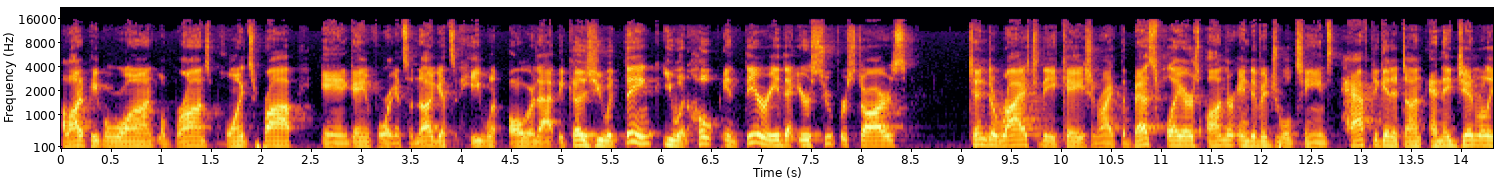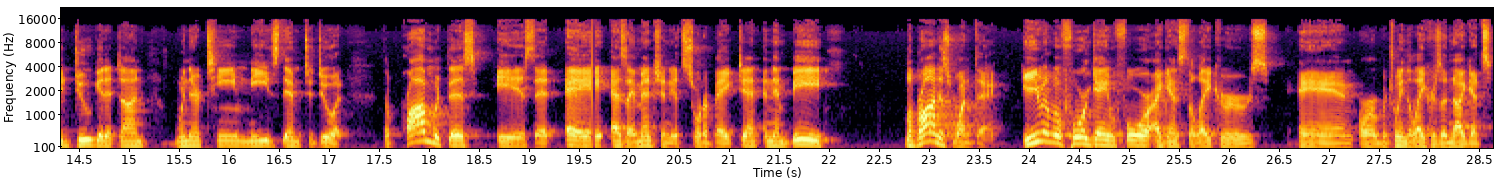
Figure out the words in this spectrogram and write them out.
A lot of people were on LeBron's points prop in game four against the Nuggets, and he went over that because you would think, you would hope in theory that your superstars tend to rise to the occasion, right? The best players on their individual teams have to get it done, and they generally do get it done when their team needs them to do it. The problem with this is that A, as I mentioned, it's sort of baked in, and then B, LeBron is one thing. Even before game four against the Lakers and or between the Lakers and Nuggets,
